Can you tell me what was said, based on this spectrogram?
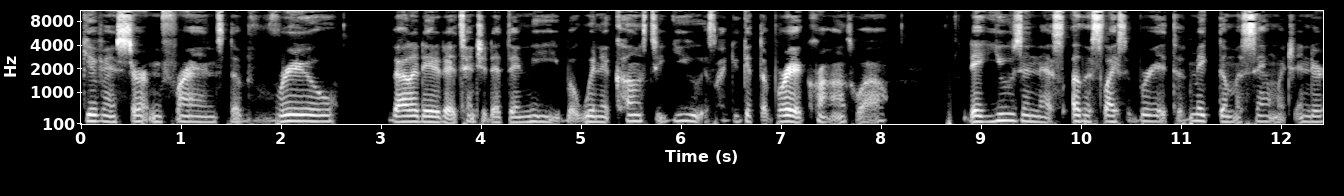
giving certain friends the real validated attention that they need. But when it comes to you, it's like you get the breadcrumbs while they're using that other slice of bread to make them a sandwich and they're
